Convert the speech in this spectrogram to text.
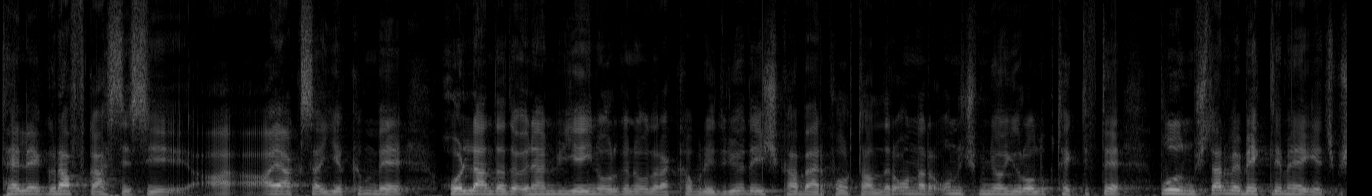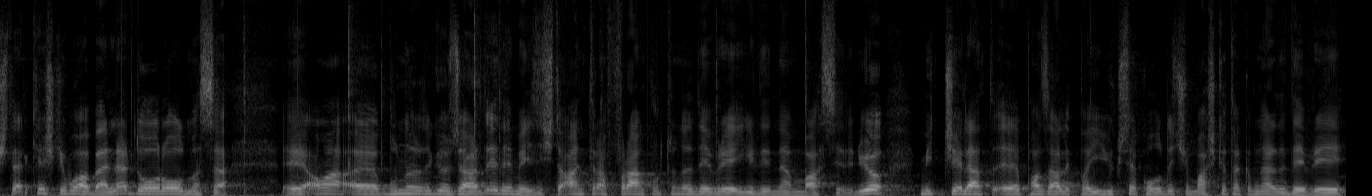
Telegraf gazetesi Ajax'a yakın ve Hollanda'da önemli bir yayın organı olarak kabul ediliyor. Değişik haber portalları. Onlar 13 milyon euroluk teklifte bulunmuşlar ve beklemeye geçmişler. Keşke bu haberler doğru olmasa. Ee, ama e, bunları da göz ardı edemeyiz. İşte Eintracht Frankfurt'un da devreye girdiğinden bahsediliyor. Midtjylland e, pazarlık payı yüksek olduğu için başka takımlar da devreye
